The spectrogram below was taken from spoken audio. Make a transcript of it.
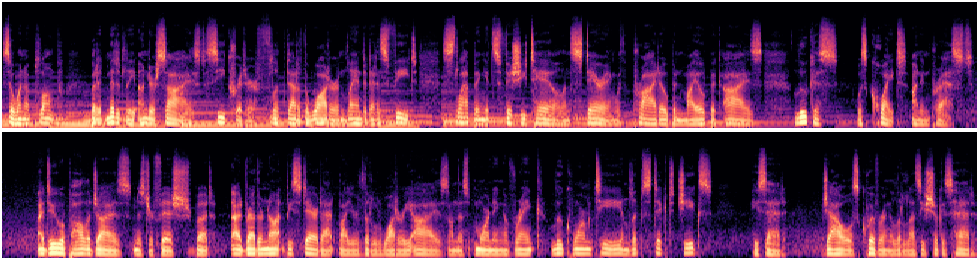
So when a plump, but admittedly undersized, sea critter flipped out of the water and landed at his feet, slapping its fishy tail and staring with pride open myopic eyes, Lucas was quite unimpressed. I do apologize, Mr. Fish, but I'd rather not be stared at by your little watery eyes on this morning of rank, lukewarm tea and lip sticked cheeks, he said, jowls quivering a little as he shook his head.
